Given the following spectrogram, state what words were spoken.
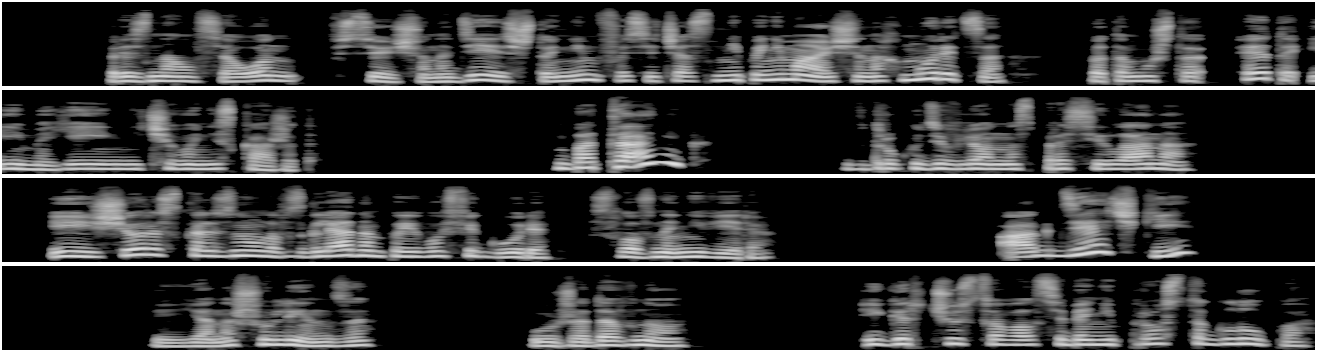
— признался он, все еще надеясь, что нимфа сейчас непонимающе нахмурится, потому что это имя ей ничего не скажет. «Ботаник?» — вдруг удивленно спросила она. И еще раз скользнула взглядом по его фигуре, словно не веря. «А где очки?» Я ношу линзы. Уже давно. Игорь чувствовал себя не просто глупо.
